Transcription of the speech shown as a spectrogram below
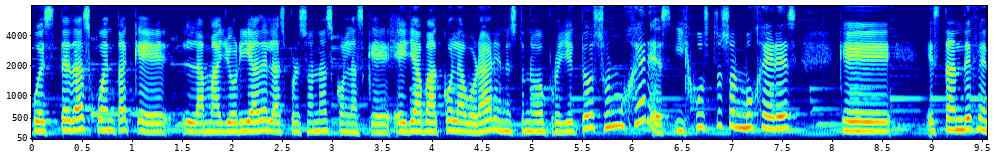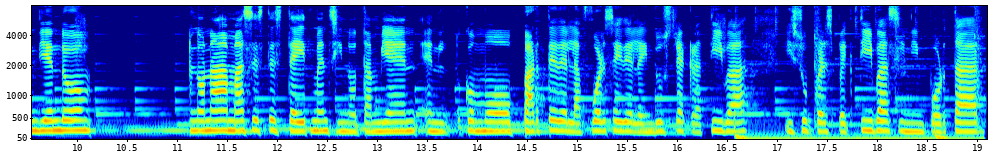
pues te das cuenta que la mayoría de las personas con las que ella va a colaborar en este nuevo proyecto son mujeres y justo son mujeres que están defendiendo no nada más este statement, sino también como parte de la fuerza y de la industria creativa y su perspectiva sin importar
